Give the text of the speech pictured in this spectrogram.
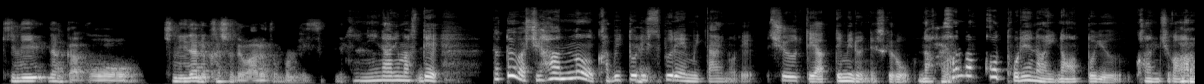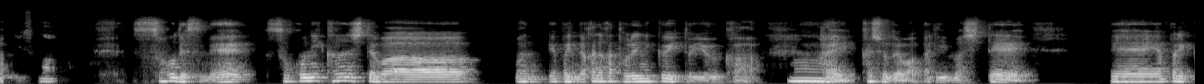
気に、なんかこう、気になる箇所ではあると思うんですよね。気になります。で、例えば市販のカビ取りスプレーみたいので、シューってやってみるんですけど、なかなか取れないなという感じがあるんですが。そうですね。そこに関しては、まあ、やっぱりなかなか取れにくいというか、うんは。い、箇所ではありまして、えーやっぱり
